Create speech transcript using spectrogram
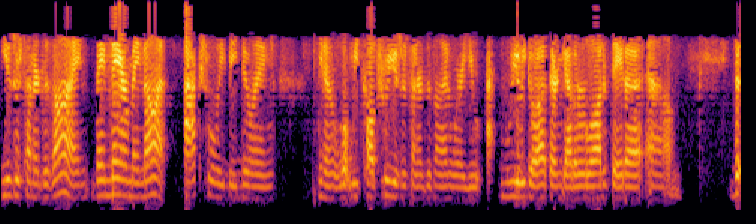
user-centered design, they may or may not actually be doing, you know, what we call true user-centered design, where you really go out there and gather a lot of data. Um, the,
